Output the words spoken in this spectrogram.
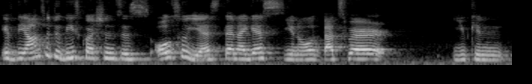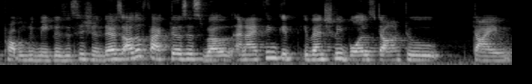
if the answer to these questions is also yes then i guess you know that's where you can probably make the decision there's other factors as well and i think it eventually boils down to time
